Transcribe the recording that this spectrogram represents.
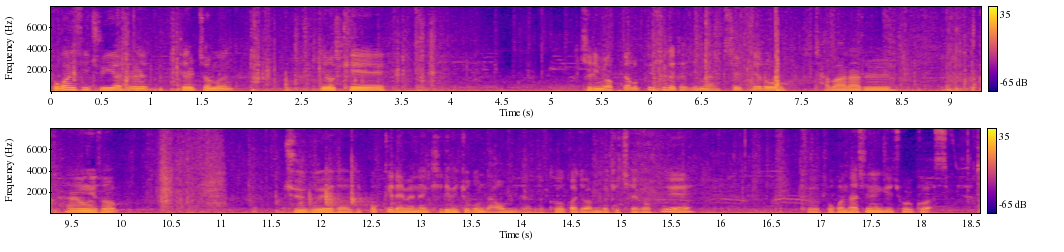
보관 시 주의하셔야 될 점은 이렇게 기름이 없다고 표시가 되지만 실제로 자바라를 사용해서 주구에서 뽑게 되면은 기름이 조금 나옵니다. 그래서 그것까지 완벽히 제거 후에 그 보관하시는 게 좋을 것 같습니다.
